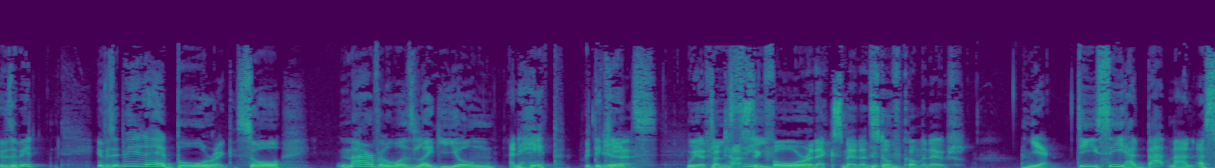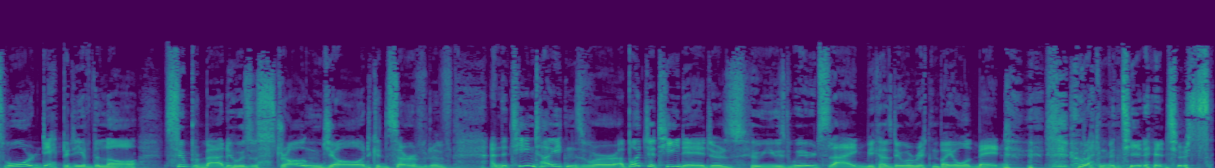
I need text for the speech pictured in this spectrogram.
It was a bit, it was a bit uh, boring. So Marvel was like young and hip with the Yeah. kids. We had DC Fantastic Four and X Men and stuff coming out. Yeah. DC had Batman, a sworn deputy of the law, Superman, who was a strong jawed conservative, and the Teen Titans were a bunch of teenagers who used weird slang because they were written by old men who hadn't been teenagers.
